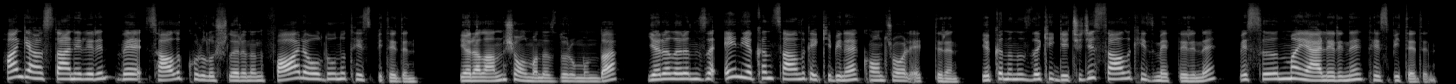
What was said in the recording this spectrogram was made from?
Hangi hastanelerin ve sağlık kuruluşlarının faal olduğunu tespit edin. Yaralanmış olmanız durumunda yaralarınızı en yakın sağlık ekibine kontrol ettirin. Yakınınızdaki geçici sağlık hizmetlerini ve sığınma yerlerini tespit edin.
